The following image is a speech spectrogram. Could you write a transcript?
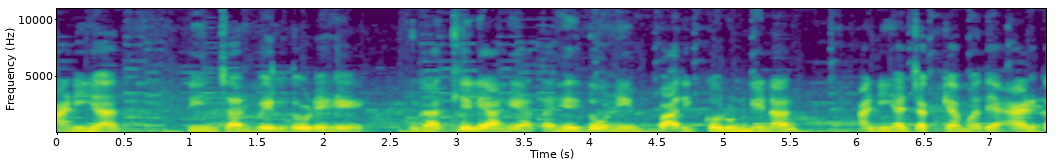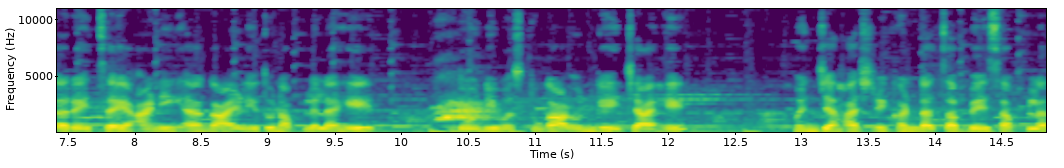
आणि यात तीन चार वेलदोडे हे घातलेले आहे. आता हे दोन्ही बारीक करून घेणार आणि ह्या चक्क्यामध्ये ॲड करायचं आहे आणि ह्या गाळणीतून आपल्याला हे दोन्ही वस्तू गाळून घ्यायच्या आहे. म्हणजे हा श्रीखंडाचा बेस आपला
